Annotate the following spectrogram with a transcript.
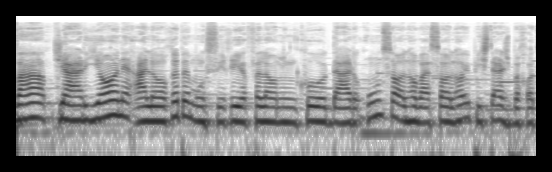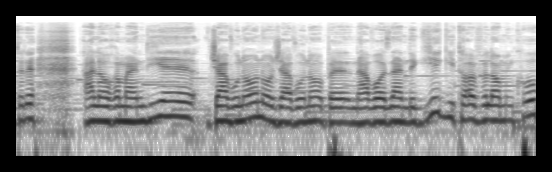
و جریان علاقه به موسیقی فلامینکو در اون سالها و سالهای پیشترش به خاطر علاقمندی جوانان و جوانا به نوازندگی گیتار فلامینکو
